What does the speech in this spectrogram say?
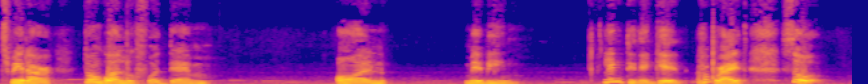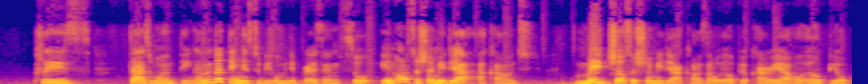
Twitter, don't go and look for them on maybe LinkedIn again, right? So please, that's one thing. Another thing is to be omnipresent. So in all social media accounts, major social media accounts that will help your career or help your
